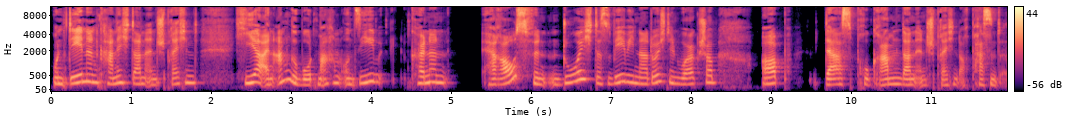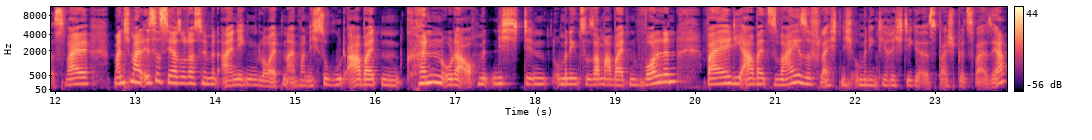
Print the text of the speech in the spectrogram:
Und denen kann ich dann entsprechend hier ein Angebot machen und sie können herausfinden durch das Webinar, durch den Workshop, ob das Programm dann entsprechend auch passend ist. Weil manchmal ist es ja so, dass wir mit einigen Leuten einfach nicht so gut arbeiten können oder auch mit nicht den unbedingt zusammenarbeiten wollen, weil die Arbeitsweise vielleicht nicht unbedingt die richtige ist, beispielsweise, ja.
